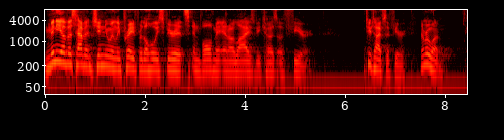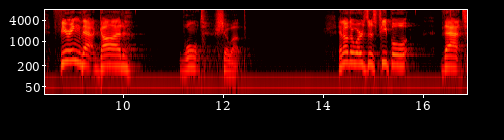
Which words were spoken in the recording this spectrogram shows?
Many of us haven't genuinely prayed for the Holy Spirit's involvement in our lives because of fear. Two types of fear. Number one, fearing that God won't show up. In other words, there's people that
